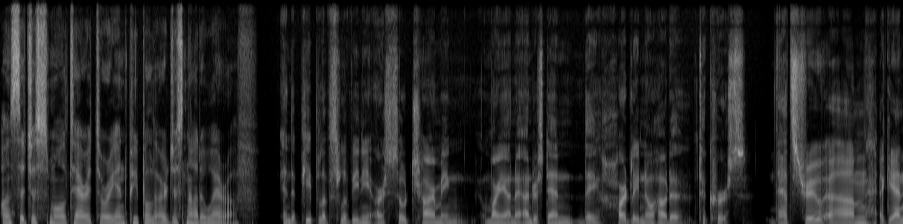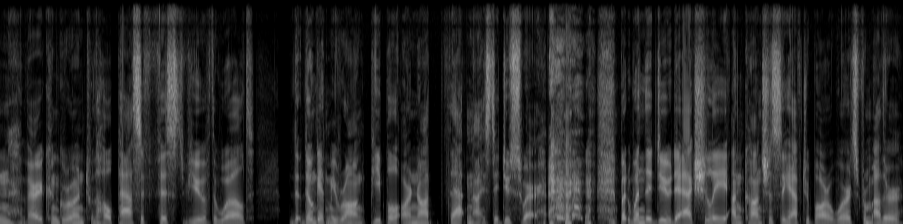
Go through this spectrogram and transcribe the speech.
on such a small territory and people are just not aware of. And the people of Slovenia are so charming. Marianne, I understand they hardly know how to, to curse. That's true. Um, again, very congruent with the whole pacifist view of the world. D- don't get me wrong, people are not that nice. They do swear. but when they do, they actually unconsciously have to borrow words from other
